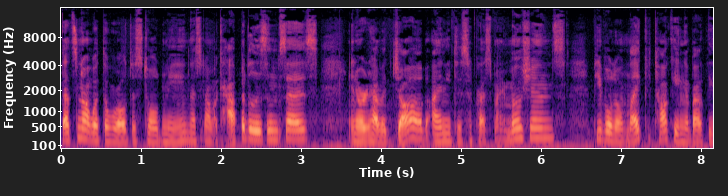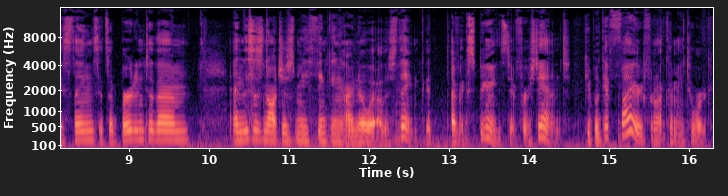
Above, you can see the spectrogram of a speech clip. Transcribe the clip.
That's not what the world just told me. That's not what capitalism says. In order to have a job, I need to suppress my emotions. People don't like talking about these things, it's a burden to them. And this is not just me thinking I know what others think. It, I've experienced it firsthand. People get fired for not coming to work.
